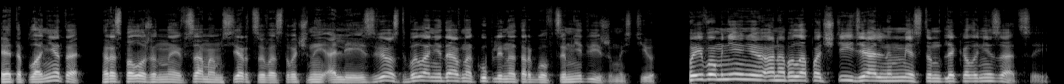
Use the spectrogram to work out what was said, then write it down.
Эта планета, расположенная в самом сердце восточной аллеи звезд, была недавно куплена торговцем недвижимостью. По его мнению, она была почти идеальным местом для колонизации.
